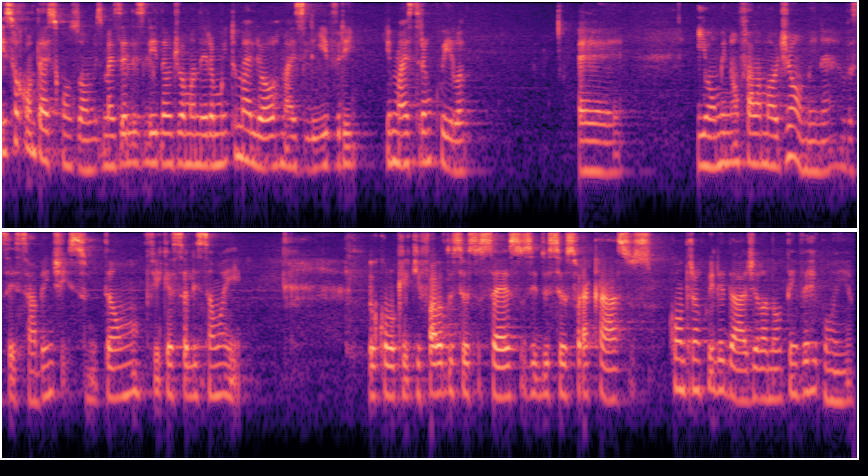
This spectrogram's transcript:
Isso acontece com os homens, mas eles lidam de uma maneira muito melhor, mais livre e mais tranquila. É, e homem não fala mal de homem, né? Vocês sabem disso. Então, fica essa lição aí. Eu coloquei que fala dos seus sucessos e dos seus fracassos. Com tranquilidade, ela não tem vergonha.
